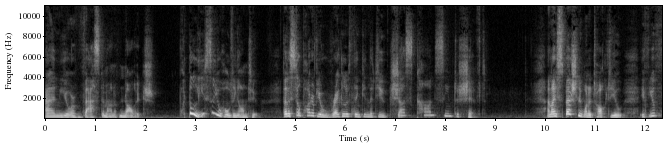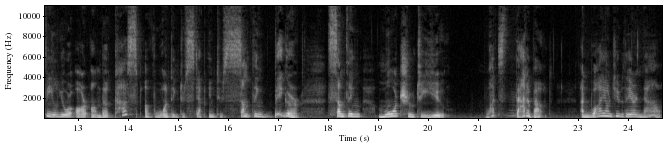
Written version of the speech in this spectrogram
and your vast amount of knowledge? What beliefs are you holding on to? That is still part of your regular thinking that you just can't seem to shift. And I especially want to talk to you if you feel you are on the cusp of wanting to step into something bigger, something more true to you. What's that about? And why aren't you there now?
